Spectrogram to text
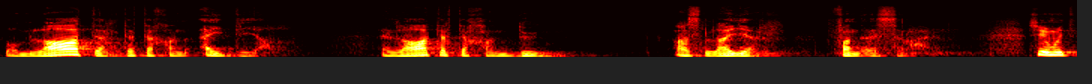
om later dit te gaan uitdeel en later te gaan doen as leier van Israel. So jy moet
